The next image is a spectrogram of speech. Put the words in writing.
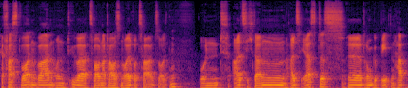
erfasst worden waren und über 200.000 Euro zahlen sollten. Und als ich dann als erstes äh, darum gebeten habe,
